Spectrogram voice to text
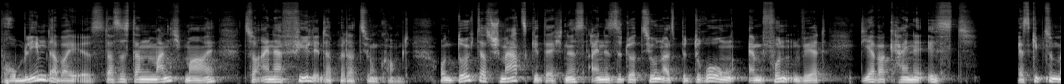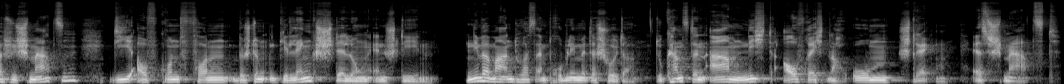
Problem dabei ist, dass es dann manchmal zu einer Fehlinterpretation kommt und durch das Schmerzgedächtnis eine Situation als Bedrohung empfunden wird, die aber keine ist. Es gibt zum Beispiel Schmerzen, die aufgrund von bestimmten Gelenkstellungen entstehen. Nehmen wir mal an, du hast ein Problem mit der Schulter. Du kannst deinen Arm nicht aufrecht nach oben strecken. Es schmerzt.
